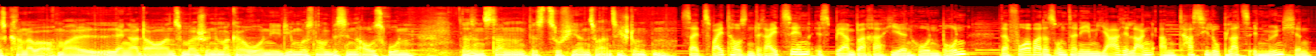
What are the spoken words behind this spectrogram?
Es kann aber auch mal länger dauern, zum Beispiel eine Macaroni, die muss noch ein bisschen ausruhen. Da sind es dann bis zu 24 Stunden. Seit 2013 ist Bernbacher hier in Hohenbrunn. Davor war das Unternehmen jahrelang am Tassilo-Platz in München.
